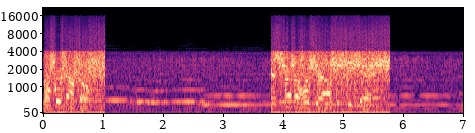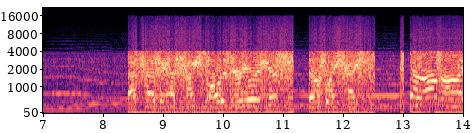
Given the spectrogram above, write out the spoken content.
Don't go down though. Just try to hold your altitude there. Last time they had kites, all this area right here, they were flying kites. All gone.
